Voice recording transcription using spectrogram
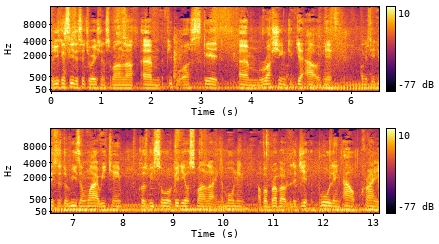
So you can see the situation, subhanAllah. Um, the people are scared, um, rushing to get out of here. Obviously, this is the reason why we came, because we saw a video, subhanAllah, in the morning of a brother legit bawling out, crying,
